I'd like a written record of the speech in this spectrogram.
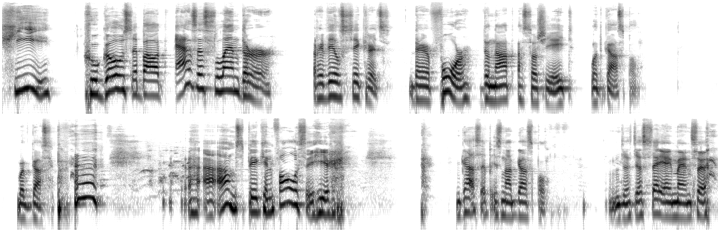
He who goes about as a slanderer reveals secrets. Therefore, do not associate with gospel. With gossip. I'm speaking fallacy here. gossip is not gospel. Just, just say amen. So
